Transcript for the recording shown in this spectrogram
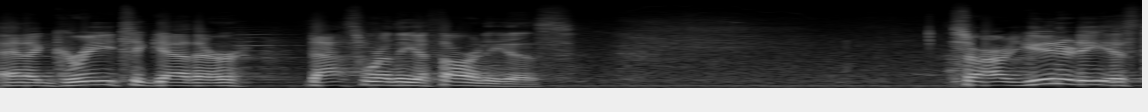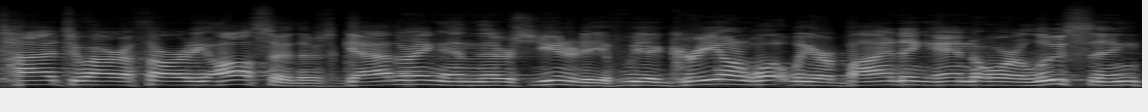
and agree together, that's where the authority is. So our unity is tied to our authority also. There's gathering and there's unity. If we agree on what we are binding and or loosing,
